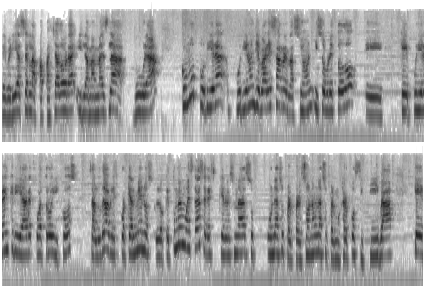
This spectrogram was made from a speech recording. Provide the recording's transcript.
debería ser la papachadora y la mamá es la dura, ¿cómo pudiera, pudieron llevar esa relación y sobre todo eh, que pudieran criar cuatro hijos saludables? Porque al menos lo que tú me muestras eres que eres una, una super persona, una super mujer positiva, que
